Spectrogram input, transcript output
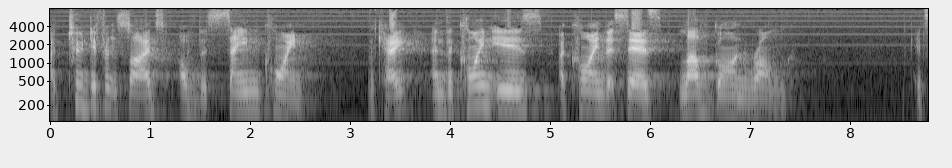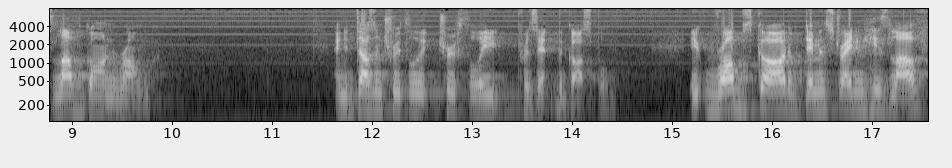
are two different sides of the same coin. Okay? And the coin is a coin that says love gone wrong. It's love gone wrong and it doesn't truthfully, truthfully present the gospel. It robs God of demonstrating his love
